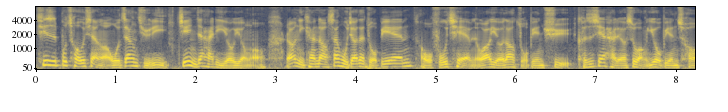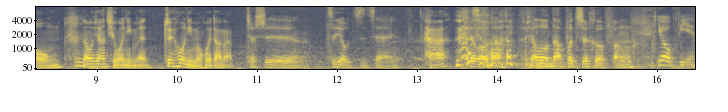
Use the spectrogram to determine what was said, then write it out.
其实不抽象哦。我这样举例：今天你在海里游泳哦，然后你看到珊瑚礁在左边，我浮潜，我要游到左边去。可是现在海流是往右边冲，那我想请问你们，最后你们会到哪？就是自由自在，哈，飘落到 飘落到不知何方，右边。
